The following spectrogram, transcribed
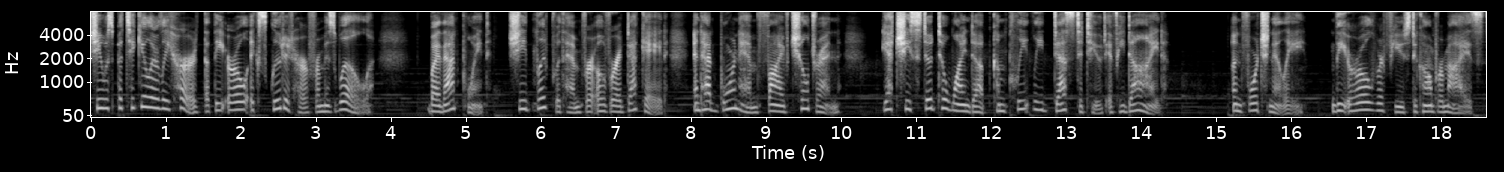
She was particularly hurt that the Earl excluded her from his will. By that point, she'd lived with him for over a decade and had borne him five children, yet she stood to wind up completely destitute if he died. Unfortunately, the Earl refused to compromise.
